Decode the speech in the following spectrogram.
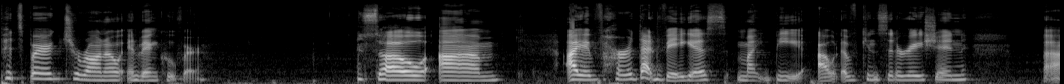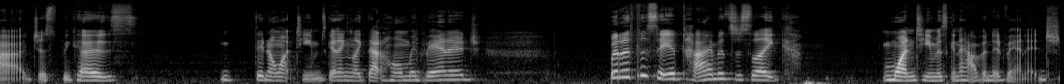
Pittsburgh, Toronto, and Vancouver. So, um, I've heard that Vegas might be out of consideration uh, just because they don't want teams getting like that home advantage. But at the same time, it's just like one team is going to have an advantage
